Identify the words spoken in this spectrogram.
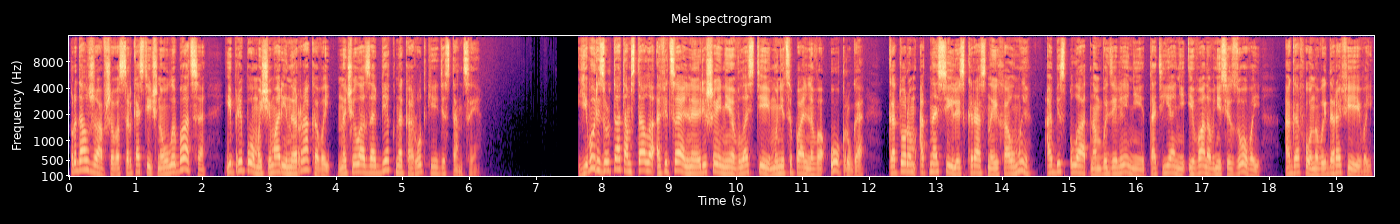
продолжавшего саркастично улыбаться, и при помощи Марины Раковой начала забег на короткие дистанции. Его результатом стало официальное решение властей муниципального округа, к которым относились Красные холмы, о бесплатном выделении Татьяне Ивановне Сизовой, Агафоновой Дорофеевой,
